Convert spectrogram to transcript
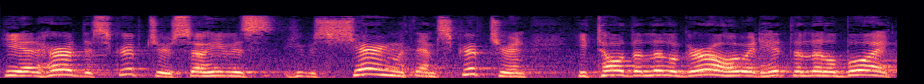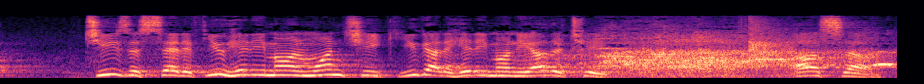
he had heard the scriptures, so he was, he was sharing with them scripture and he told the little girl who had hit the little boy, Jesus said, if you hit him on one cheek, you got to hit him on the other cheek also.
